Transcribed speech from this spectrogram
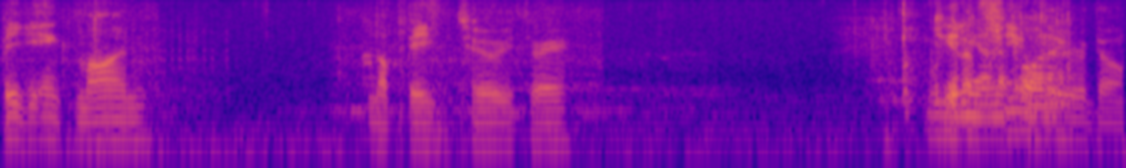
Big ink mine. Not big, two, or three. We get a on the few corner. here though.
